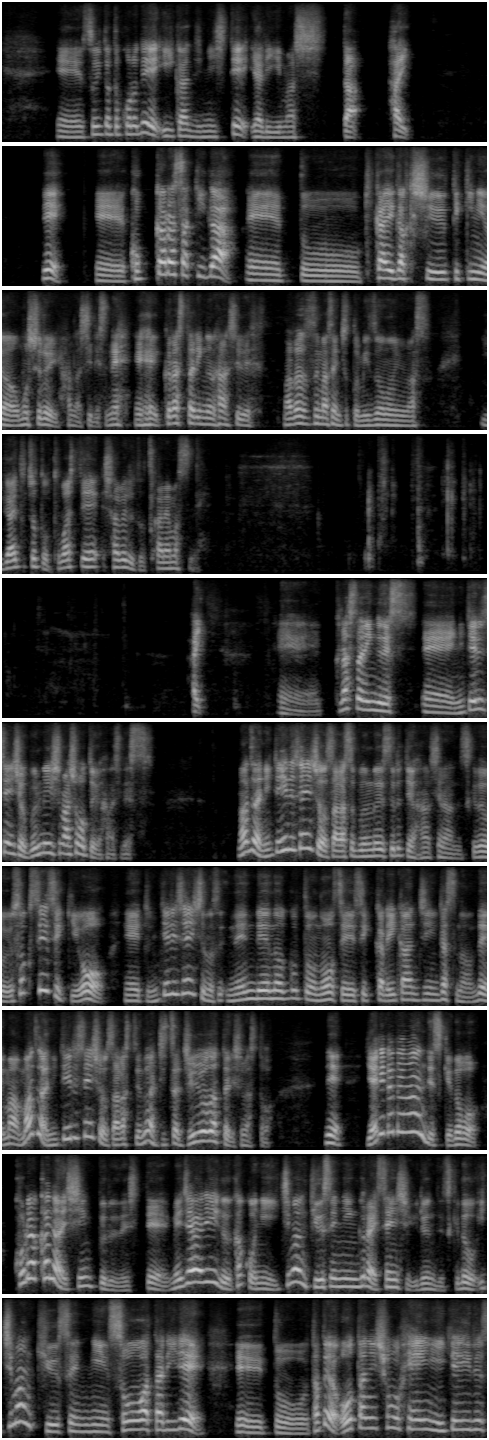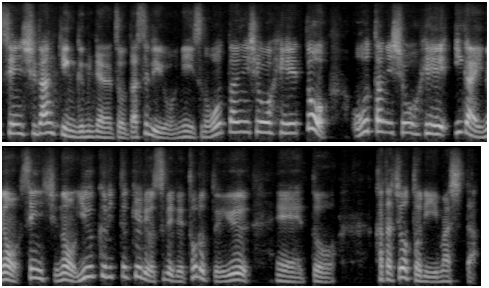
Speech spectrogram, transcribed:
えー、そういったところでいい感じにしてやりました。はい。で、えー、こっから先が、えー、っと、機械学習的には面白い話ですね。えー、クラスタリングの話です。またすみません。ちょっと水を飲みます。意外とちょっと飛ばして喋ると疲れますね。はい。えー、クラスタリングです、えー。似ている選手を分類しましょうという話です。まずは似ている選手を探す分類するという話なんですけど、予測成績を、えーと、似ている選手の年齢のことの成績からいい感じに出すので、まあ、まずは似ている選手を探すというのは実は重要だったりしますと。で、やり方なんですけど、これはかなりシンプルでして、メジャーリーグ過去に1万9000人ぐらい選手いるんですけど、1万9000人総当たりで、えーと、例えば大谷翔平に似ている選手ランキングみたいなやつを出せるように、その大谷翔平と大谷翔平以外の選手のユークリッド距離をすべて取るという、えーと、形を取りました。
